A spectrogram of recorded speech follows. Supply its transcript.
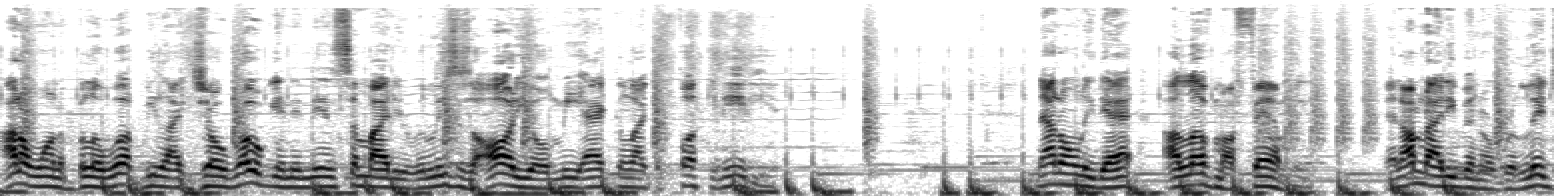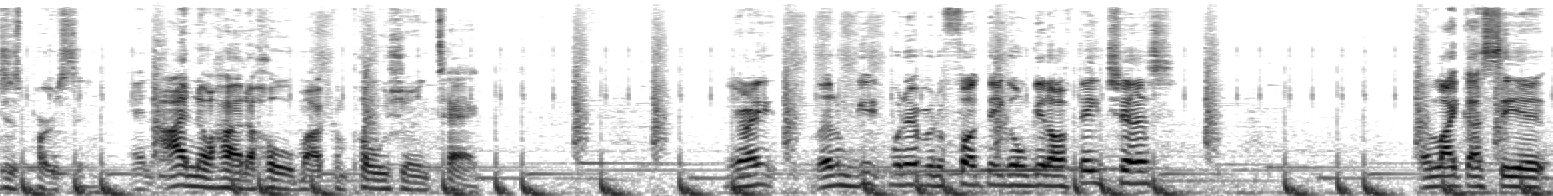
I don't want to blow up, be like Joe Rogan, and then somebody releases an audio of me acting like a fucking idiot. Not only that, I love my family and I'm not even a religious person, and I know how to hold my composure intact. Right? Let them get whatever the fuck they gonna get off their chest. And like I said,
